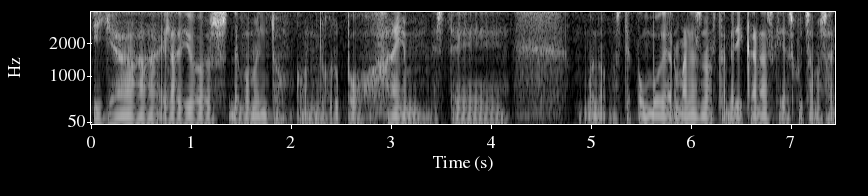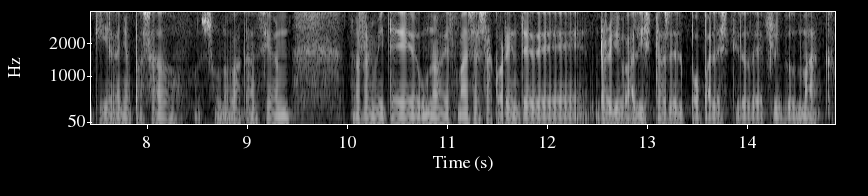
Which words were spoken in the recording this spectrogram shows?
y ya el adiós de momento con el grupo Haim, este bueno, este combo de hermanas norteamericanas que ya escuchamos aquí el año pasado. Su nueva canción nos remite una vez más a esa corriente de revivalistas del pop al estilo de Fleetwood Mac.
